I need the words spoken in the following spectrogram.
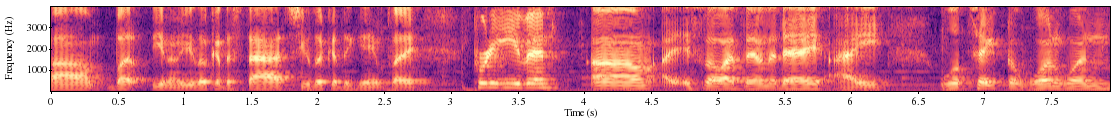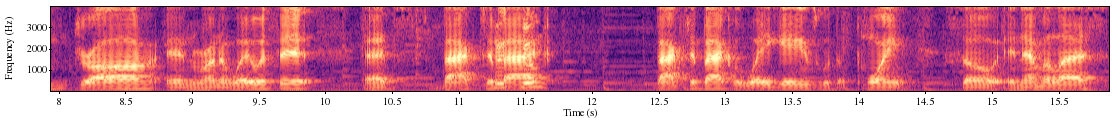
Um, but you know, you look at the stats, you look at the gameplay, pretty even. Um, so at the end of the day, I will take the one-one draw and run away with it. That's back to back, back to back away games with a point. So in MLS,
